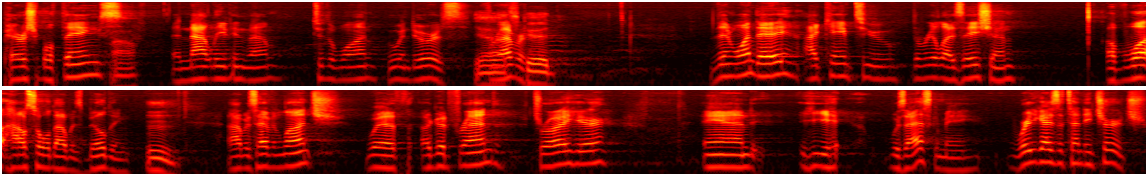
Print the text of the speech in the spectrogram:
perishable things Wow. and not leading them to the one who endures Yeah, forever. that's good. Then one day, I came to the realization of what household I was building. Mm. I was having lunch with a good friend, Troy, here, and he was asking me, Where are you guys attending church?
